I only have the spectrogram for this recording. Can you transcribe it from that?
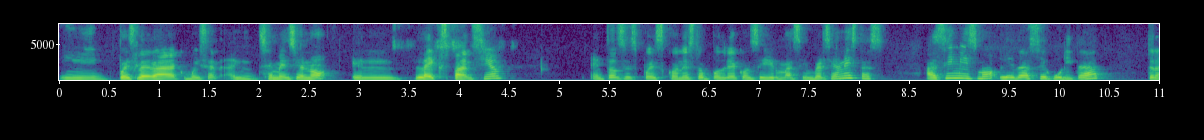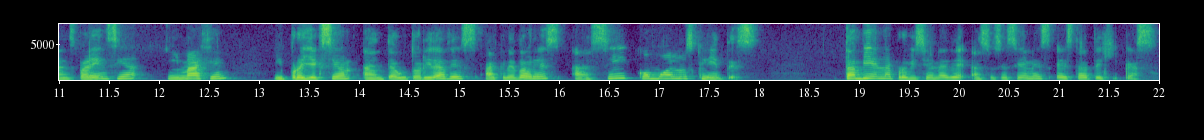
y pues le da, como dicen, se mencionó la expansión. Entonces, pues con esto podría conseguir más inversionistas. Asimismo, le da seguridad, transparencia, imagen y proyección ante autoridades, acreedores, así como a los clientes. También la provisiona de asociaciones estratégicas.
